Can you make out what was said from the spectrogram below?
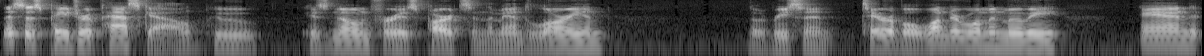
This is Pedro Pascal, who is known for his parts in The Mandalorian, the recent terrible Wonder Woman movie, and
